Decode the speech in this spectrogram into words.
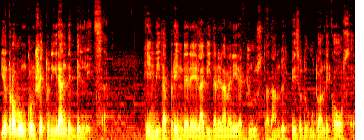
io trovo un concetto di grande bellezza, che invita a prendere la vita nella maniera giusta, dando il peso dovuto alle cose,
